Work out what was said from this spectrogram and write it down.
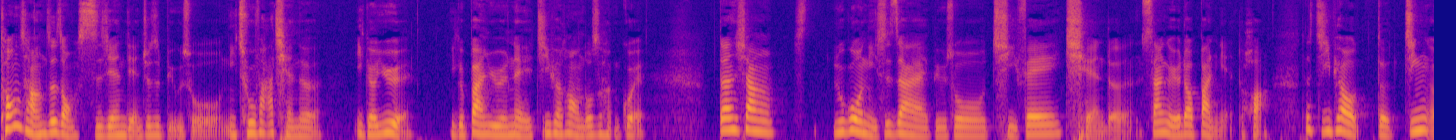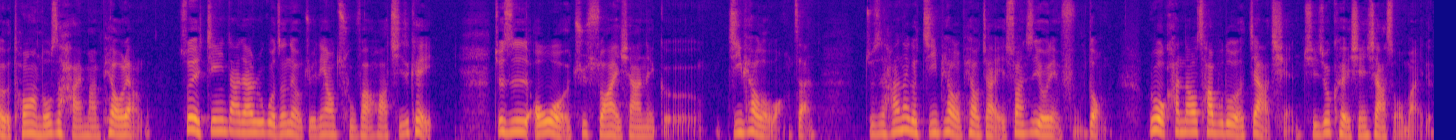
通常这种时间点，就是比如说你出发前的一个月、一个半月内，机票通常都是很贵。但像如果你是在比如说起飞前的三个月到半年的话，这机票的金额通常都是还蛮漂亮的。所以建议大家，如果真的有决定要出发的话，其实可以就是偶尔去刷一下那个机票的网站。就是他那个机票的票价也算是有点浮动，如果看到差不多的价钱，其实就可以先下手买的。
